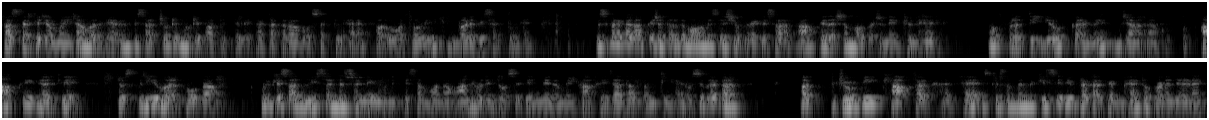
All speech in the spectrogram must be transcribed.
खास करके जो महिला वर्ग है, उनके साथ छोटी मोटी बातों के लेकर टकराव हो सकती है और वो थोड़ी बढ़ भी सकती है। इस प्रकार आपके चतुर्थ भाव में से शुक्र के साथ आपके दशम भाव का जो नेपचुन है वो प्रतियोग करने जा रहा है। तो आपके घर के जो स्त्री वर्ग होगा, उनके साथ मिसअंडरस्टैंडिंग होने की संभावना आने वाले दो से तीन दिनों में काफ़ी ज़्यादा बनती है। उसी प्रकार जो भी आपका घर है उसके संबंध में किसी भी प्रकार के महत्वपूर्ण निर्णय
